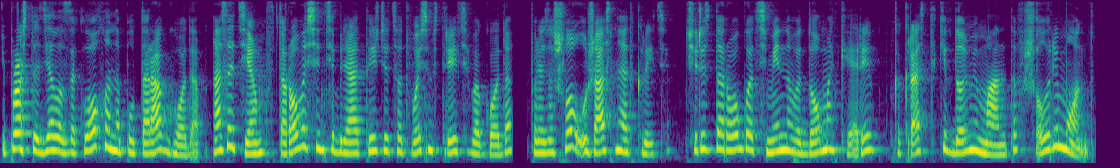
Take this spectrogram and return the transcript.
И просто дело заклохло на полтора года. А затем, 2 сентября 1983 года, произошло ужасное открытие. Через дорогу от семейного дома Керри, как раз-таки в доме Мантов, шел ремонт.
